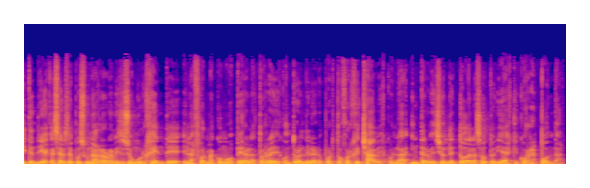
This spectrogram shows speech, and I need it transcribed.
y tendría que hacerse pues una reorganización urgente en la forma como opera la torre de control del aeropuerto Jorge Chávez, con la intervención de todas las autoridades que corresponda.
